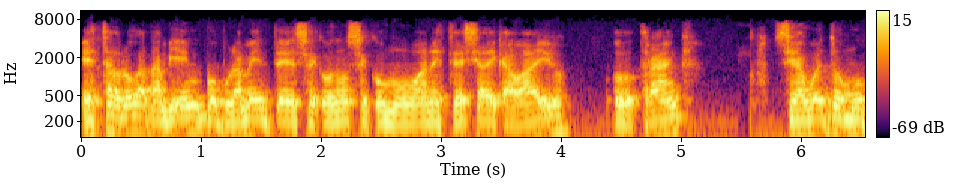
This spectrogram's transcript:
Esta droga también popularmente se conoce como anestesia de caballo o trank se ha vuelto muy,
